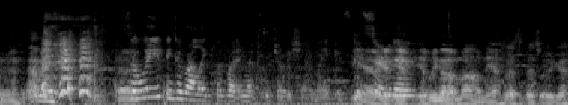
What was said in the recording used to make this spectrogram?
yeah. I mean, uh, so what do you think about like the button up situation? Like it's yeah. If, conservative. if, if we're gonna mom, yeah, that's the best way to go.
